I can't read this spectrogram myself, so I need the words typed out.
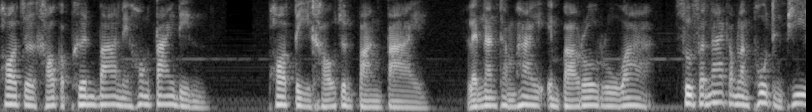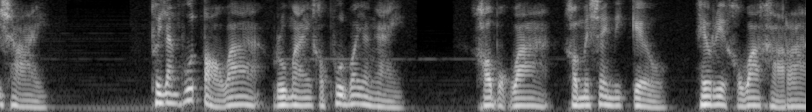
พ่อเจอเขากับเพื่อนบ้านในห้องใต้ดิน พ่อตีเขาจนปางตาย และนั่นทำให้เอมปาโรรู้ว่าซูซาน่ากำลังพูดถึงพี่ชาย เธอยังพูดต่อว่ารู้ไหมเขาพูดว่ายังไง เขาบอกว่าเขาไม่ใช่มิเกล ให้เรียกเขาว่าคาร่า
